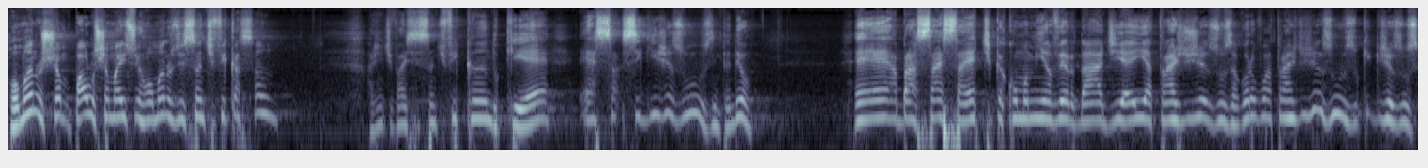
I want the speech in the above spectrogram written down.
Romanos chama, Paulo chama isso em Romanos de santificação. A gente vai se santificando, que é essa seguir Jesus, entendeu? É abraçar essa ética como a minha verdade e é ir atrás de Jesus. Agora eu vou atrás de Jesus. O que, que Jesus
